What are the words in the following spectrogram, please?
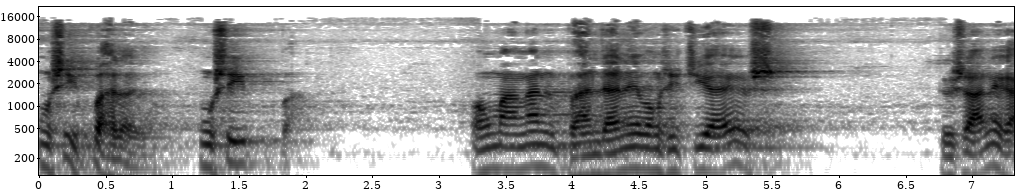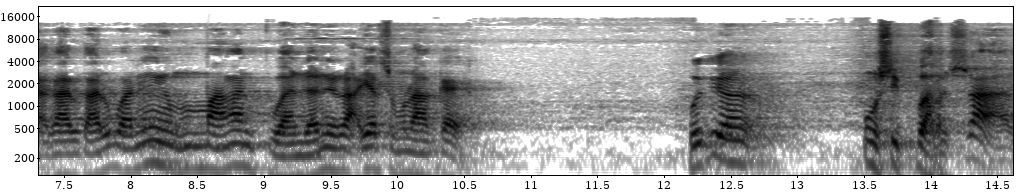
musibah lah. Musibah. Wong mangan bandane wong siji ae dosane gak karu-karuan ini mangan bandane rakyat semenake. Iki musibah besar.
